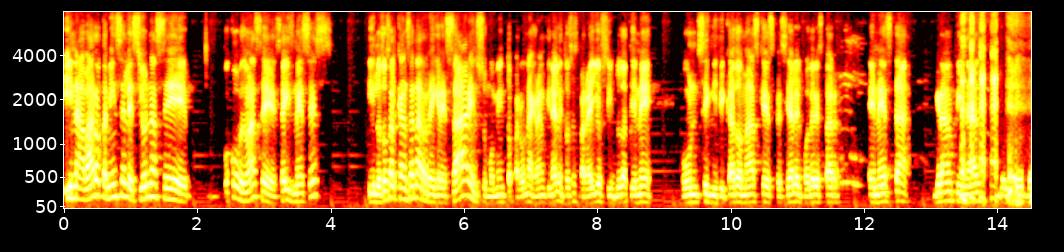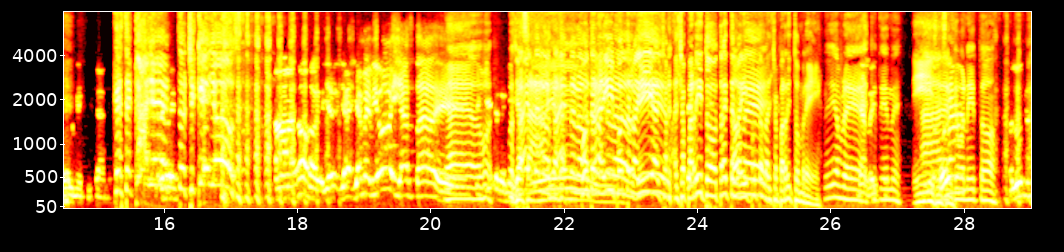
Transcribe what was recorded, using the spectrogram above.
Y Navarro también se lesiona hace poco más de seis meses y los dos alcanzan a regresar en su momento para una gran final. Entonces, para ellos, sin duda, tiene un significado más que especial el poder estar en esta gran final del fútbol mexicano. ¡Que se callen, estos chiquillos! Ah, no, ya, ya- ya me vio y ya está. eh, Ya, venir. Ya sabes. Póntelo ahí, póntelo ahí al, cha- al chaparrito. Tráetelo ahí, póntelo al chaparrito, hombre. Sí, hombre, aquí tiene. Sí, Ah, sí, sí. qué bonito. Saludos.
